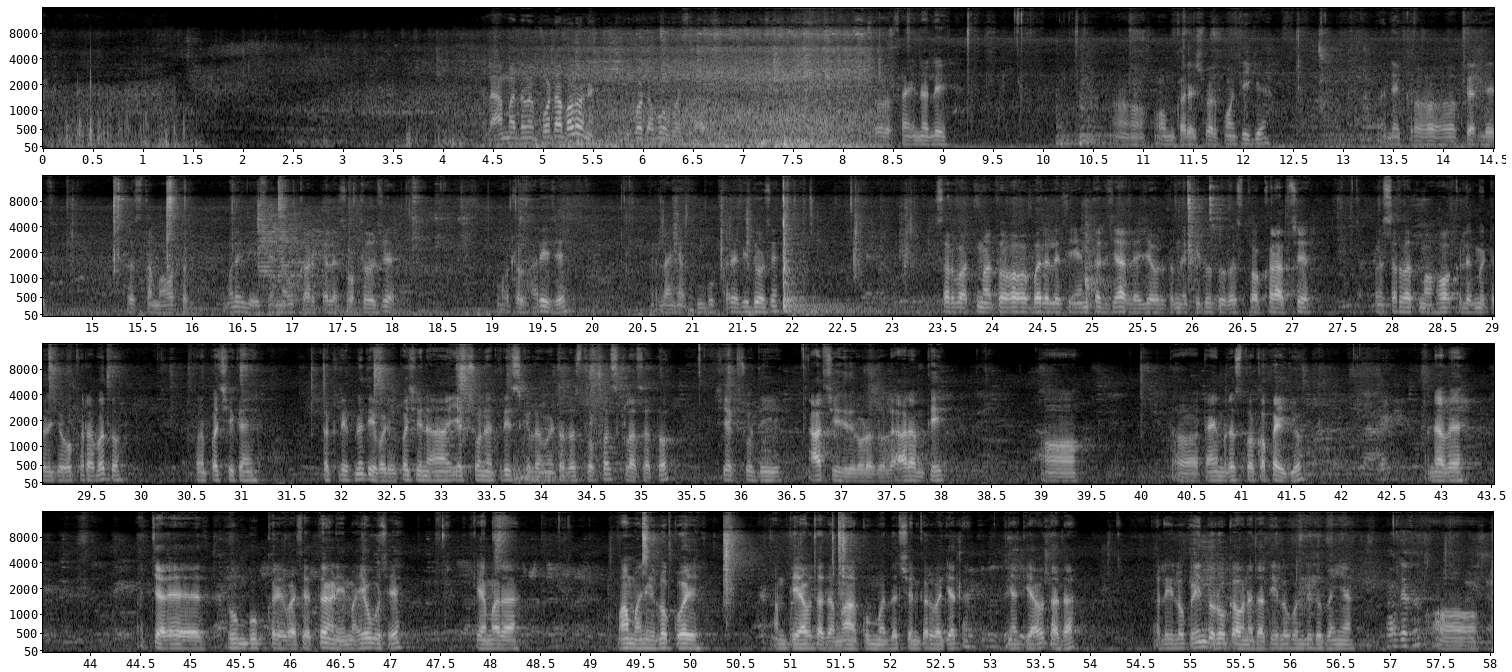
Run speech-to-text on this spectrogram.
એટલે આમાં તમે ફોટા પાડો ને. એ ફોટા બહુ મસ્ત આવે. તો ફાઇનલી ઓમકારેશ્વર પહોંચી ગયા. અને એક પહેલે જ રસ્તામાં હોટલ મળી ગઈ છે. નવકાર પેલેસ હોટલ છે. હોટલ સારી છે. એટલે અહીંયા બુક કરી દીધો છે. શરૂઆતમાં તો બરેલીથી એન્ટર એટલે જેવું તમને કીધું હતું રસ્તો ખરાબ છે. પણ શરૂઆતમાં સો કિલોમીટર જેવો ખરાબ હતો. પણ પછી કાંઈ તકલીફ નથી પડી. પછીના એકસો ને ત્રીસ કિલોમીટર રસ્તો ફર્સ્ટ ક્લાસ હતો. છેક સુધી આરસી રોડ હતો. એટલે આરામથી ટાઈમ રસ્તો કપાઈ ગયો. અને હવે અત્યારે રૂમ બુક કરેલા છે ત્રણ એમાં એવું છે કે અમારા મામાની લોકોએ આમથી આવતા હતા. મહાકુંભમાં દર્શન કરવા ગયા હતા. ત્યાંથી આવતા હતા. એટલે એ લોકો ઇન્દોર રોકાવાના હતા તે લોકોને કીધું કે અહીંયા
